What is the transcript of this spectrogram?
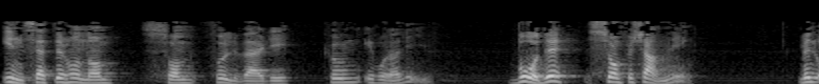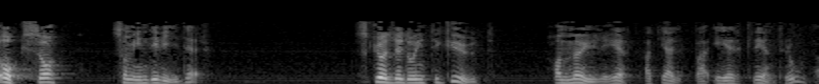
insätter honom som fullvärdig kung i våra liv. Både som församling men också som individer. Skulle då inte Gud ha möjlighet att hjälpa er klentrogna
